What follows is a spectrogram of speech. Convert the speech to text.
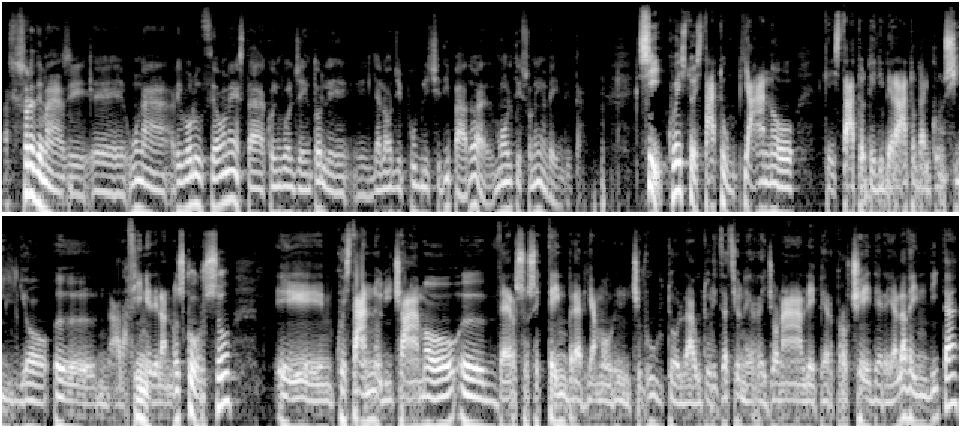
Assessore De Masi, eh, una rivoluzione sta coinvolgendo le, gli alloggi pubblici di Padova, molti sono in vendita. Sì, questo è stato un piano che è stato deliberato dal Consiglio eh, alla fine dell'anno scorso. quest'anno, diciamo, eh, verso settembre abbiamo ricevuto l'autorizzazione regionale per procedere alla vendita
